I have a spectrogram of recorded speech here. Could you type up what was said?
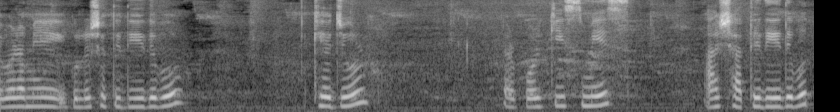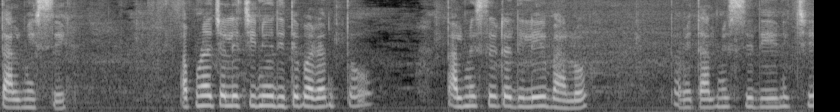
এবার আমি এগুলোর সাথে দিয়ে দেব খেজুর, তারপর কিশমিশ আর সাথে দিয়ে দেব তাল মিশ্রি আপনারা চাইলে চিনিও দিতে পারেন, তো তাল মিশ্রিটা দিলেই ভালো। তো আমি তাল মিশ্রি দিয়ে নিচ্ছি।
